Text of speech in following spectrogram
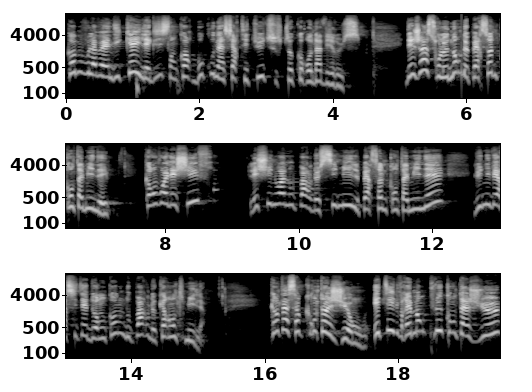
Comme vous l'avez indiqué, il existe encore beaucoup d'incertitudes sur ce coronavirus. Déjà sur le nombre de personnes contaminées. Quand on voit les chiffres, les Chinois nous parlent de 6 000 personnes contaminées, l'Université de Hong Kong nous parle de 40 000. Quant à sa contagion, est-il vraiment plus contagieux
